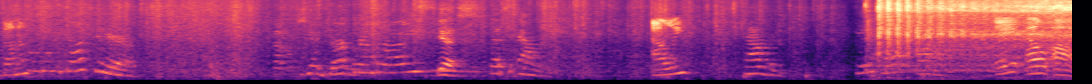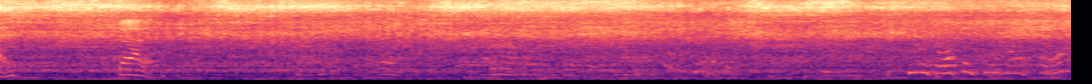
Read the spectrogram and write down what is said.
Donna? Got there. She got dark around her eyes? Yes. That's Ali. Ali? Ali. A L I. Got it. She was also killed last fall.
